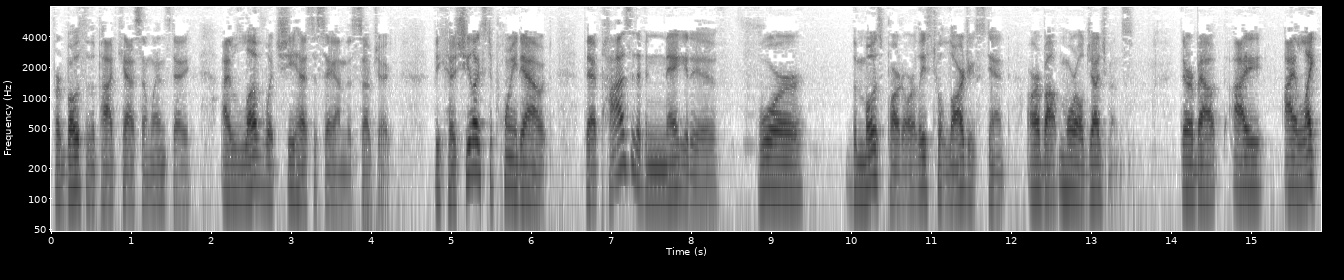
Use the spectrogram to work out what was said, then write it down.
for both of the podcasts on Wednesday, I love what she has to say on this subject because she likes to point out that positive and negative, for the most part, or at least to a large extent, are about moral judgments. They're about I I like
